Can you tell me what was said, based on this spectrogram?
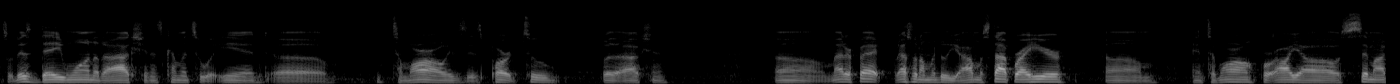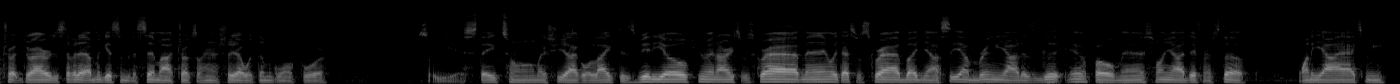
So this day one of the auction is coming to an end. Uh, tomorrow is is part two of the auction. Um, matter of fact, that's what I'm gonna do, y'all. I'm gonna stop right here. Um, and tomorrow, for all y'all semi truck drivers and stuff like that, I'm gonna get some of the semi trucks on here and show y'all what them going for. So yeah, stay tuned. Make sure y'all go like this video. If you ain't already subscribed, man, with that subscribe button, y'all see I'm bringing y'all this good info, man, showing y'all different stuff. One of y'all asked me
